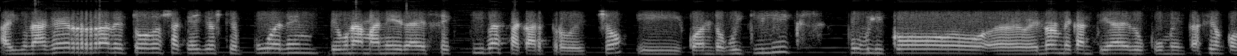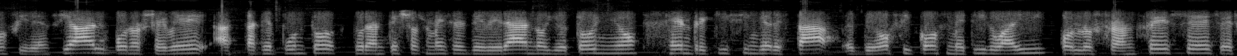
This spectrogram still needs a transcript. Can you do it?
hay una guerra de todos aquellos que pueden, de una manera efectiva, sacar provecho. Y cuando Wikileaks publicó eh, enorme cantidad de documentación confidencial. Bueno, se ve hasta qué punto durante esos meses de verano y otoño Henry Kissinger está de óficos metido ahí con los franceses. Es,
